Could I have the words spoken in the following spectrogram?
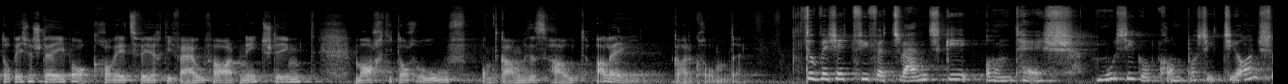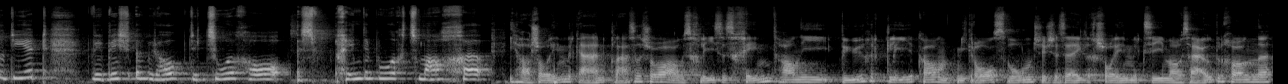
du bist ein Steinbock, auch wenn jetzt vielleicht die Fellfarbe nicht stimmt, mach dich doch auf und gang es halt allein erkunden. Du bist jetzt 25 und hast Musik und Komposition studiert. Wie bist du überhaupt dazu gekommen, ein Kinderbuch zu machen? Ich habe schon immer gerne gelesen. Schon als kleines Kind habe ich Bücher geliebt und mein grosser Wunsch war es eigentlich schon immer, mal selber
